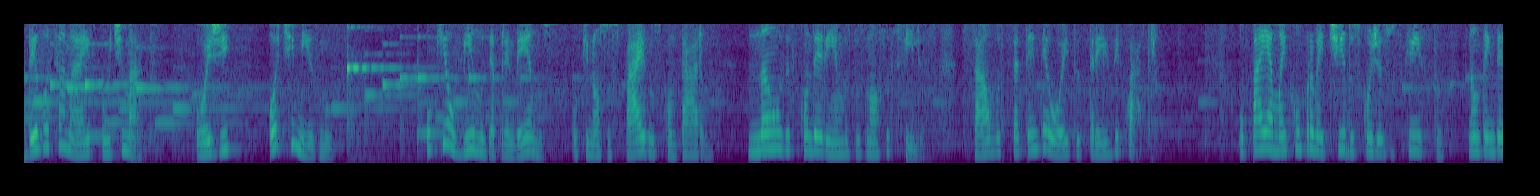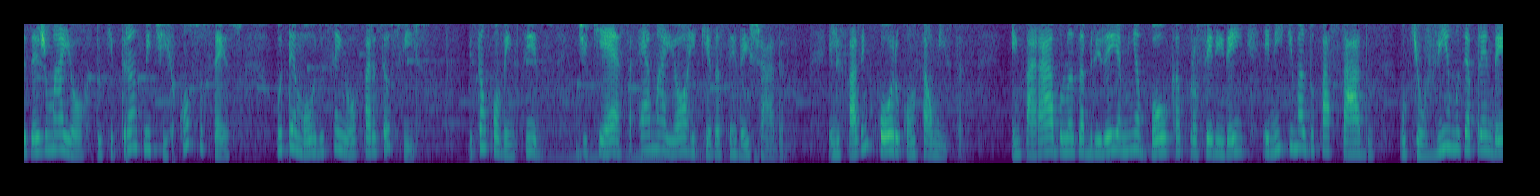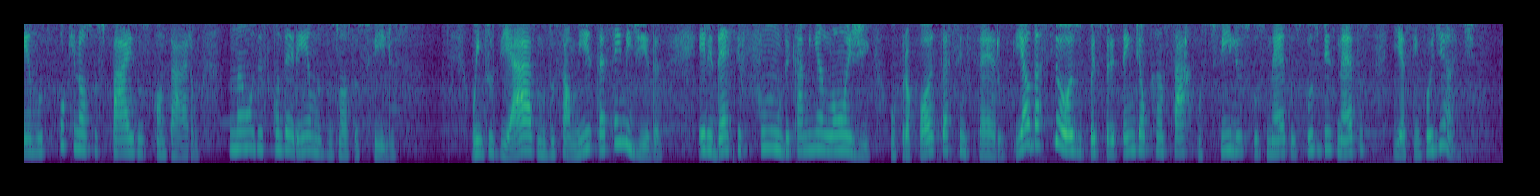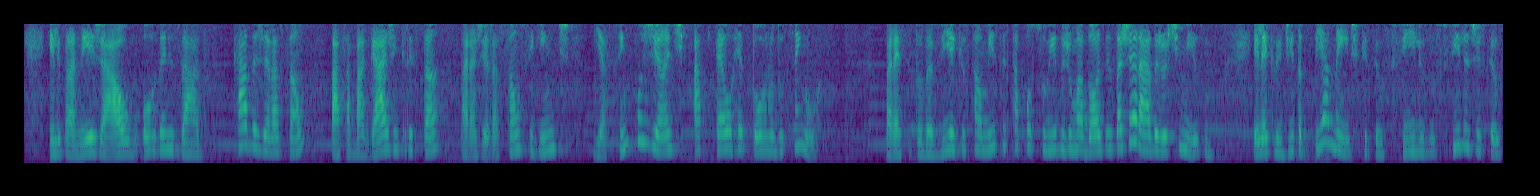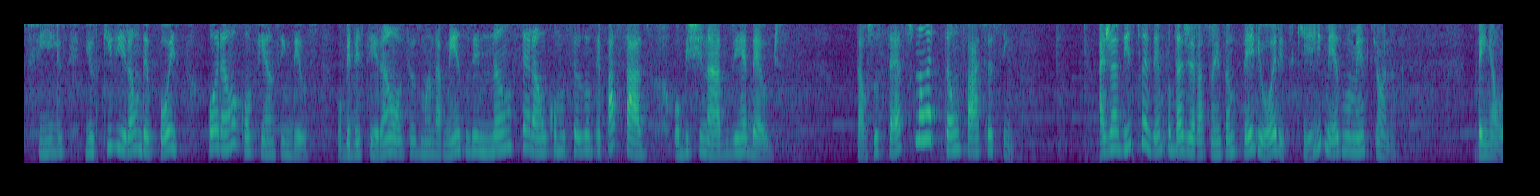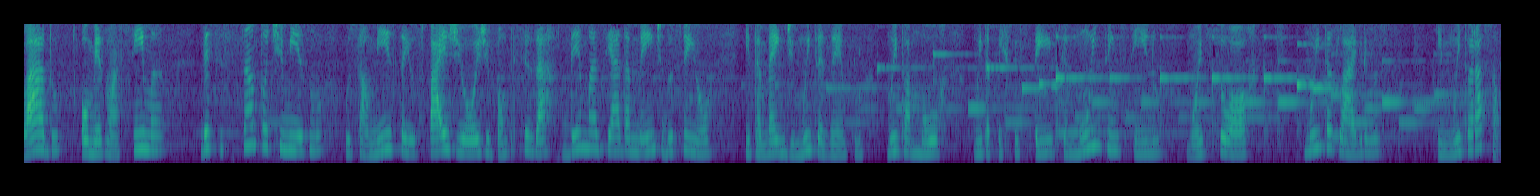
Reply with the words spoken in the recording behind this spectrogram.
Devocionais Ultimato. Hoje, otimismo. O que ouvimos e aprendemos, o que nossos pais nos contaram, não os esconderemos dos nossos filhos. Salmos 78, 3 e 4. O pai e a mãe comprometidos com Jesus Cristo não têm desejo maior do que transmitir com sucesso o temor do Senhor para seus filhos. Estão convencidos de que essa é a maior riqueza a ser deixada eles fazem coro com o salmista. Em parábolas abrirei a minha boca, proferirei enigmas do passado, o que ouvimos e aprendemos, o que nossos pais nos contaram. Não os esconderemos dos nossos filhos. O entusiasmo do salmista é sem medida. Ele desce fundo e caminha longe. O propósito é sincero e audacioso, pois pretende alcançar os filhos, os netos, os bisnetos e assim por diante. Ele planeja algo organizado, Cada geração passa a bagagem cristã para a geração seguinte e assim por diante até o retorno do Senhor. Parece, todavia, que o salmista está possuído de uma dose exagerada de otimismo. Ele acredita piamente que seus filhos, os filhos de seus filhos e os que virão depois porão a confiança em Deus, obedecerão aos seus mandamentos e não serão como seus antepassados, obstinados e rebeldes. Tal sucesso não é tão fácil assim. Haja visto o exemplo das gerações anteriores que ele mesmo menciona. Bem ao lado, ou mesmo acima, desse santo otimismo, o salmista e os pais de hoje vão precisar demasiadamente do Senhor e também de muito exemplo, muito amor, muita persistência, muito ensino, muito suor, muitas lágrimas e muita oração.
